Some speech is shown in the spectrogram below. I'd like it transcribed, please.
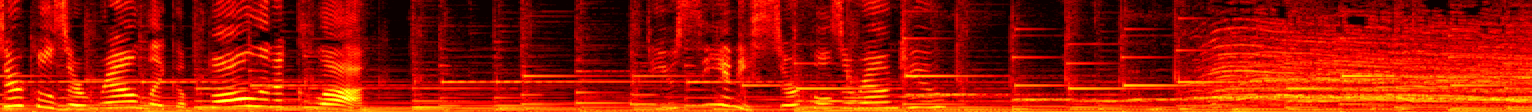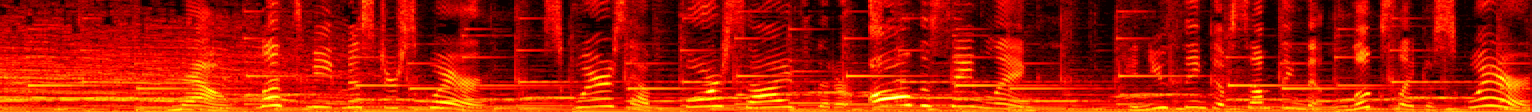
Circles are round like a ball and a clock. Do you see any circles around you? Now, let's meet Mr. Square. Squares have four sides that are all the same length. Can you think of something that looks like a square?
